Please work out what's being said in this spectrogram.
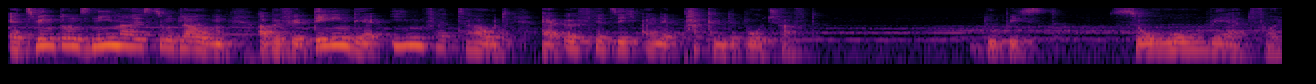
Er zwingt uns niemals zum Glauben, aber für den, der ihm vertraut, eröffnet sich eine packende Botschaft. Du bist so wertvoll.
